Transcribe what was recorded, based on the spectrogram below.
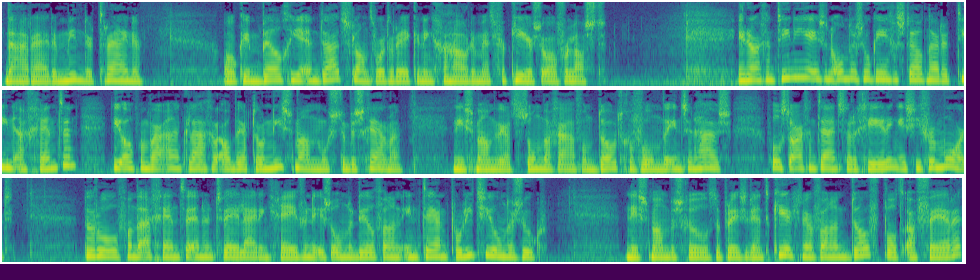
Daar rijden minder treinen. Ook in België en Duitsland wordt rekening gehouden met verkeersoverlast. In Argentinië is een onderzoek ingesteld naar de tien agenten... die openbaar aanklager Alberto Nisman moesten beschermen. Nisman werd zondagavond doodgevonden in zijn huis. Volgens de Argentijnse regering is hij vermoord. De rol van de agenten en hun twee leidinggevenden is onderdeel van een intern politieonderzoek. Nisman beschuldigde president Kirchner van een doofpotaffaire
